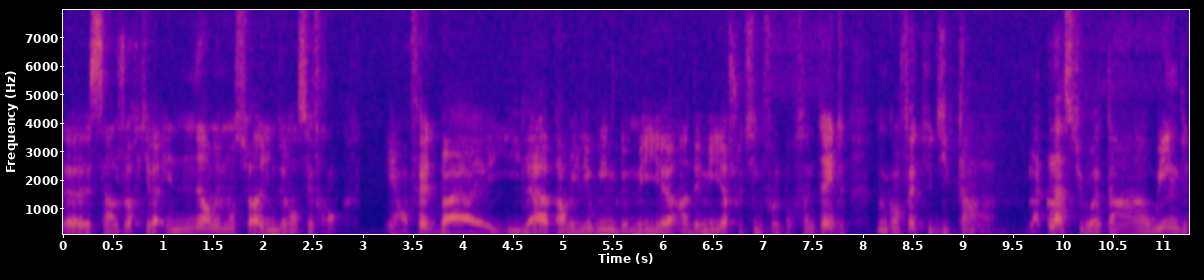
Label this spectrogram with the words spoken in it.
euh, c'est un joueur qui va énormément sur la ligne de lancer franc. Et en fait, bah, il a parmi les wings le meilleur, un des meilleurs shooting fall percentage. Donc en fait, tu dis, putain, la classe, tu vois. Tu as un wing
